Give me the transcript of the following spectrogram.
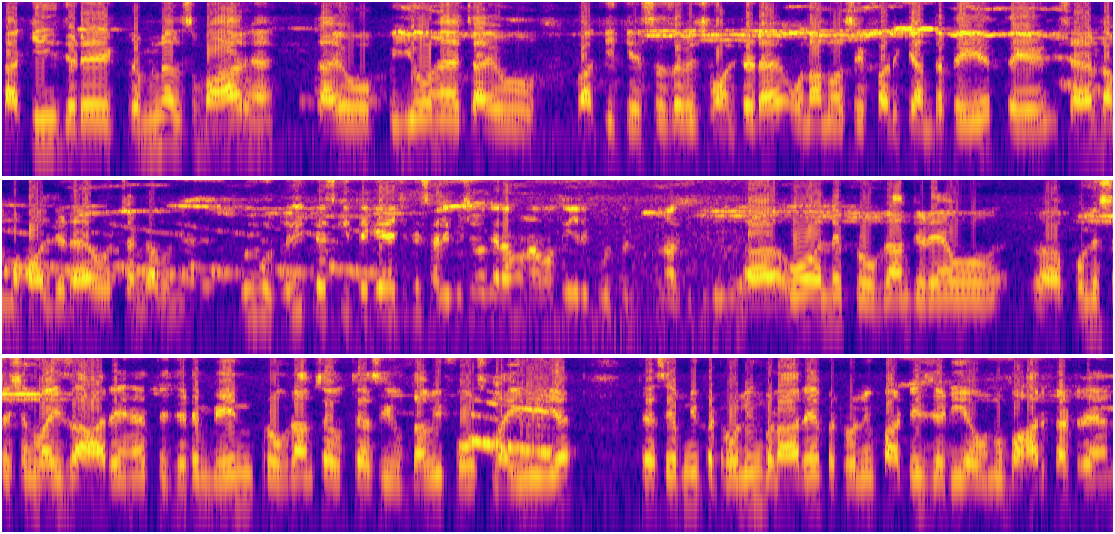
ਤਾਂ ਕਿ ਜਿਹੜੇ ਕ੍ਰਿਮੀਨਲਸ ਬਾਹਰ ਹੈ ਚਾਹੇ ਉਹ ਪੀਓ ਹੈ ਚਾਹੇ ਉਹ ਬਾਕੀ ਕੇਸਸ ਦੇ ਵਿੱਚ ਵਾਂਟਡ ਹੈ ਉਹਨਾਂ ਨੂੰ ਅਸੀਂ ਫੜ ਕੇ ਅੰਦਰ ਦੇਈਏ ਤੇ ਸ਼ਹਿਰ ਦਾ ਮਾਹੌਲ ਜਿਹੜਾ ਹੈ ਉਹ ਚੰਗਾ ਬਣਿਆ ਰਹੇ। ਕੋਈ ਹੋਟਲ ਵੀ ਟੈਸਟ ਕੀਤੇ ਗਏ ਜਿੱਥੇ ਸੈਲੀਬ੍ਰੇਸ਼ਨ ਵਗੈਰਾ ਹੋਣਾ ਵਾ? ਉੱਥੇ ਜਿਹੜੀ ਫੋਰਸ ਤਨਾਤ ਕੀਤੀ ਅ, ਉਹ ਵਾਲੇ ਪ੍ਰੋਗਰਾਮ ਜਿਹੜੇ ਆ ਉਹ ਪੁਲਿਸ ਸਟੇਸ਼ਨ ਵਾਈਜ਼ ਆ ਰਹੇ ਹਨ ਤੇ ਜਿਹੜੇ ਮੇਨ ਪ੍ਰੋਗਰਾਮਸ ਹੈ ਉੱਥੇ ਅਸੀਂ ਉਦਾਂ ਵੀ ਫੋਰਸ ਲਾਈ ਹੋਈ ਹੈ ਤੇ ਅਸੀਂ ਆਪਣੀ ਪੈਟਰੋਲਿੰਗ ਵਧਾ ਰਹੇ ਹਾਂ। ਪੈਟਰੋਲਿੰਗ ਪਾਰਟੀਆਂ ਜਿਹੜੀ ਹੈ ਉਹਨੂੰ ਬਾਹਰ ਕੱਢ ਰਹੇ ਹਨ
